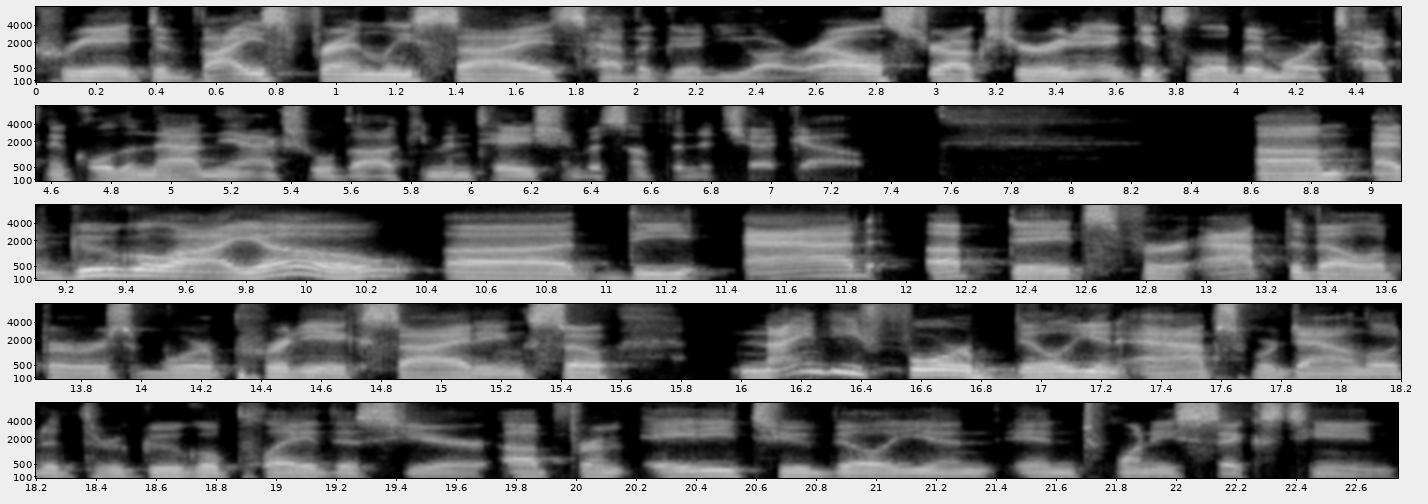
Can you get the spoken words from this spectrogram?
create device friendly sites, have a good URL structure, and it gets a little bit more technical than that in the actual documentation, but something to check out. Um, at Google I/O, uh, the ad updates for app developers were pretty exciting. So 94 billion apps were downloaded through Google Play this year, up from 82 billion in 2016.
